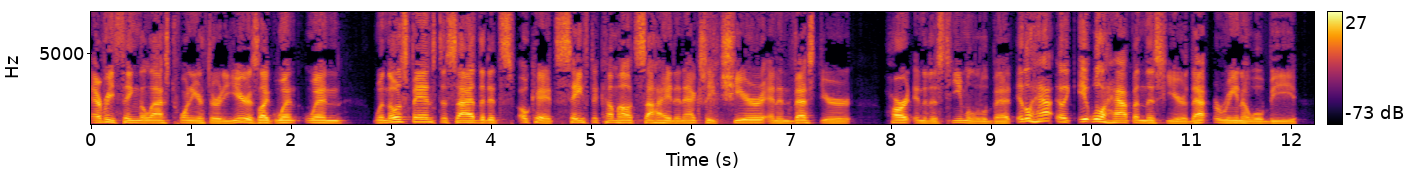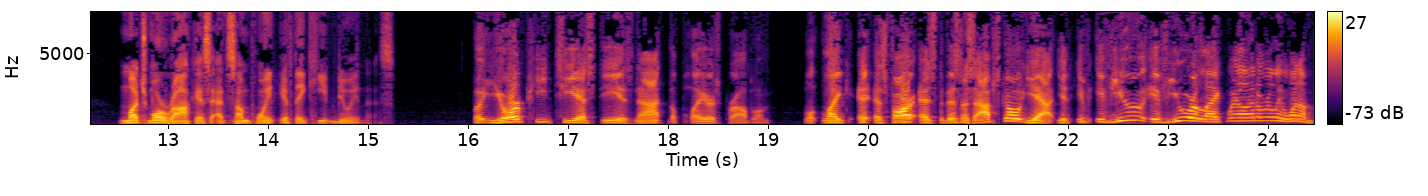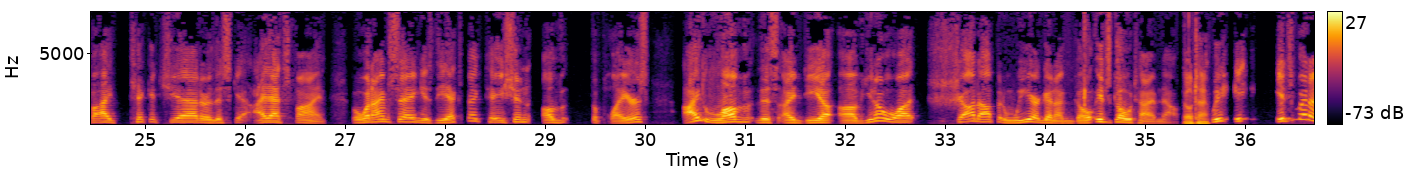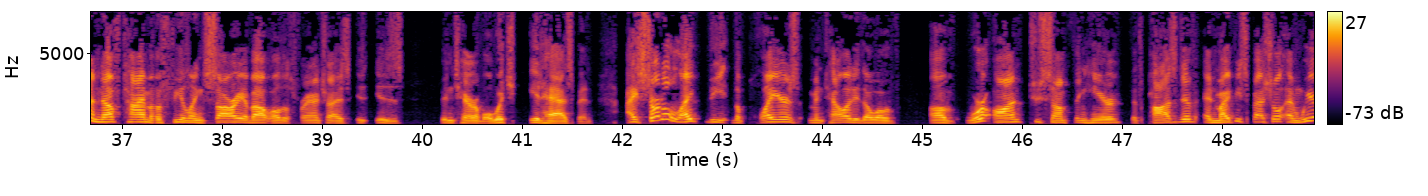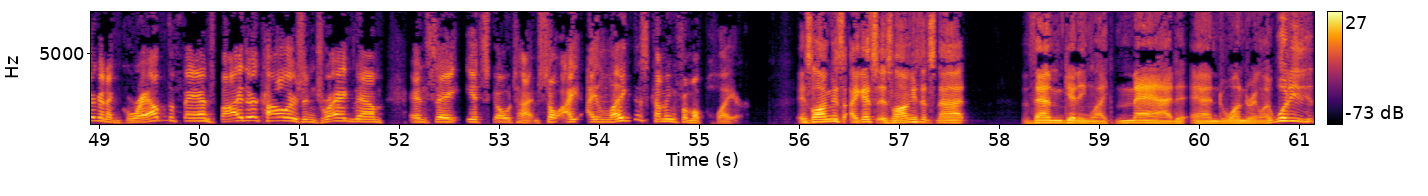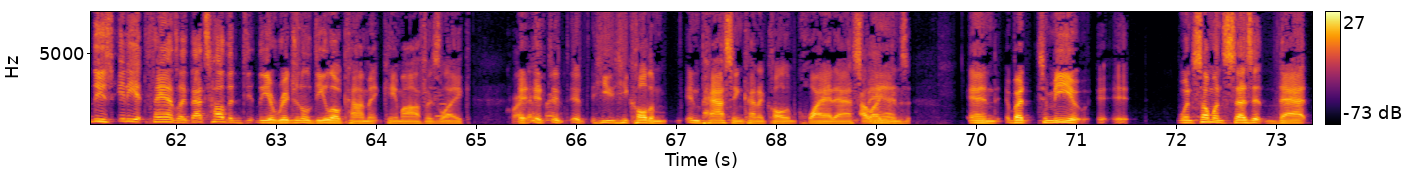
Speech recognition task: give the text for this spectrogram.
everything the last 20 or 30 years like when when when those fans decide that it's okay it's safe to come outside and actually cheer and invest your heart into this team a little bit it'll happen like it will happen this year that arena will be much more raucous at some point if they keep doing this But your PTSD is not the player's problem. Like as far as the business ops go, yeah. If if you if you are like, well, I don't really want to buy tickets yet, or this guy, I, that's fine. But what I'm saying is the expectation of the players. I love this idea of you know what, shut up and we are gonna go. It's go time now. Go time. We it, it's been enough time of feeling sorry about well, this franchise is, is been terrible, which it has been. I sort of like the the players' mentality though of of we're on to something here that's positive and might be special, and we are going to grab the fans by their collars and drag them and say it's go time. So I I like this coming from a player. As long as I guess as long as it's not them getting like mad and wondering like what are these idiot fans like that's how the the original D'Lo comment came off as like Quiet it, ass it, it, it, he he called them in passing kind of called them quiet ass I like fans and but to me it, it, when someone says it that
